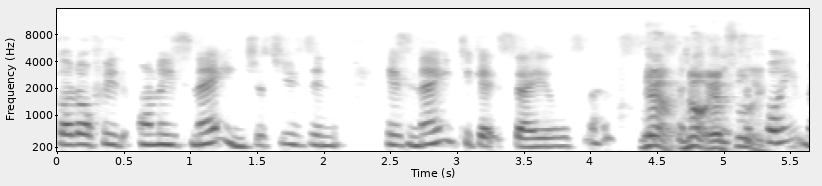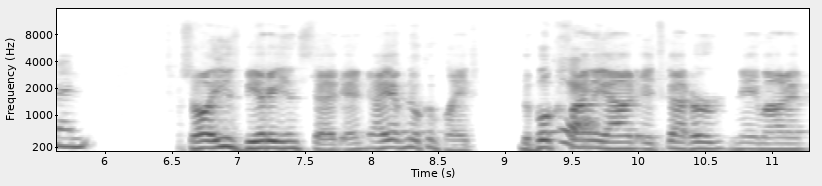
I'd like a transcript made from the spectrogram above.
got off his on his name, just using his name to get sales. That's, yeah, no, absolutely. Disappointment. So I used BD instead, and I have no complaints. The book's yeah. finally out. It's got her name on it.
